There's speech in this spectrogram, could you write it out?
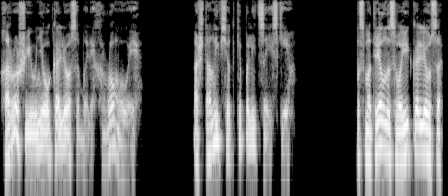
Хорошие у него колеса были, хромовые. а штаны все-таки полицейские. Посмотрел на свои колеса,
